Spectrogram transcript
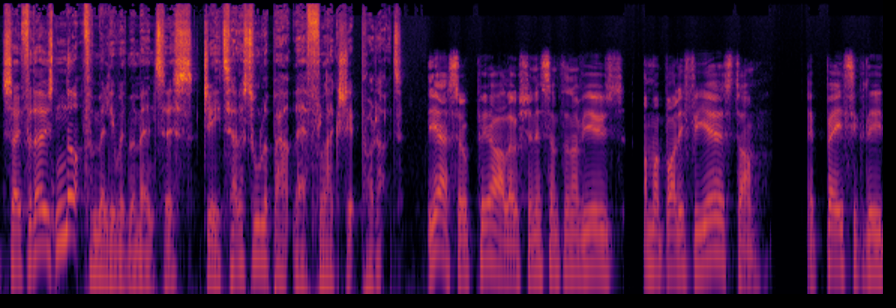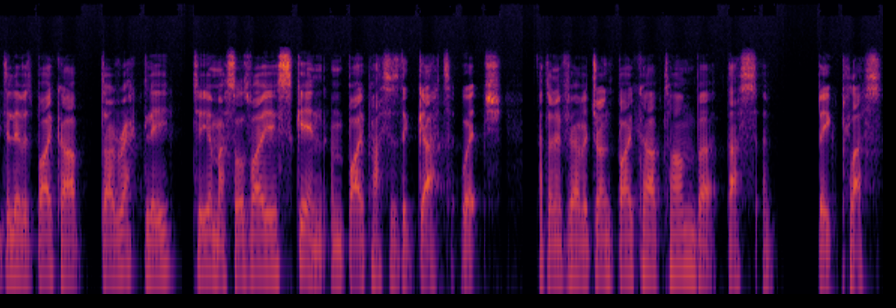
so for those not familiar with Momentous, Gee, tell us all about their flagship product. Yeah, so PR lotion is something I've used on my body for years, Tom. It basically delivers bicarb directly to your muscles via your skin and bypasses the gut, which I don't know if you've ever drunk bicarb, Tom, but that's a big plus.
